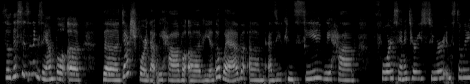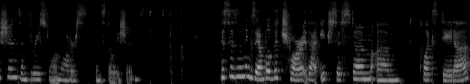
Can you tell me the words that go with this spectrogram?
So this is an example of the dashboard that we have uh, via the web. Um, as you can see, we have four sanitary sewer installations and three stormwater installations. This is an example of the chart that each system um, collects data.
